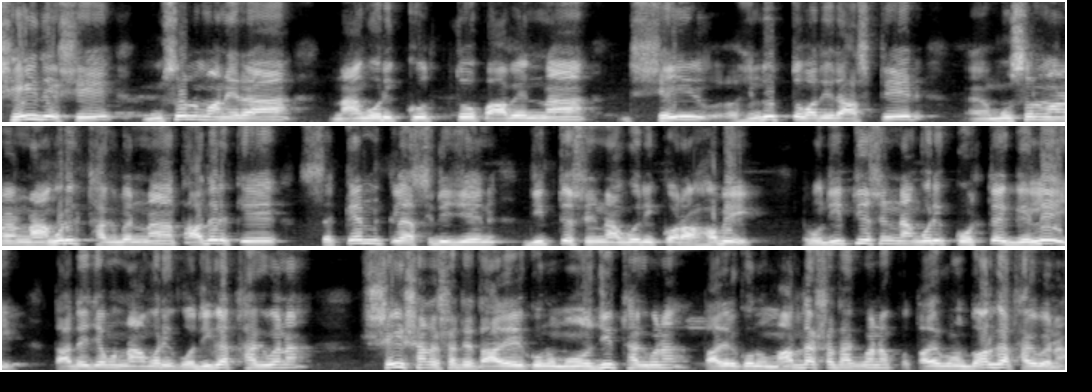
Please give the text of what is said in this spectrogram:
সেই দেশে মুসলমানেরা নাগরিকত্ব পাবেন না, সেই হিন্দুত্ববাদী রাষ্ট্রের মুসলমানরা নাগরিক থাকবেন না, তাদেরকে সেকেন্ড ক্লাস সিটিজেন দ্বিতীয় শ্রেণির নাগরিক করা হবে। এবং দ্বিতীয় শ্রেণির নাগরিক করতে গেলেই তাদের যেমন নাগরিক অধিকার থাকবে না, সেই সাথে সাথে তাদের কোনো মসজিদ থাকবে না, তাদের কোনো মাদ্রাসা থাকবে না, তাদের কোনো দরগা থাকবে না।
